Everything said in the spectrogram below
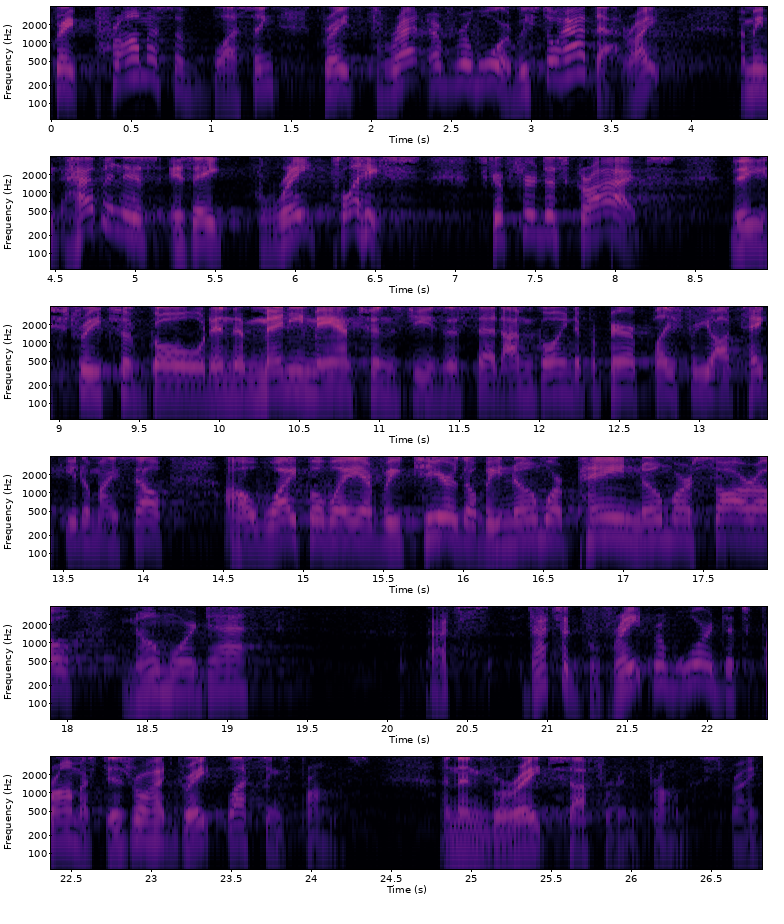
great promise of blessing, great threat of reward. We still have that, right? I mean, heaven is, is a great place. Scripture describes the streets of gold and the many mansions. Jesus said, I'm going to prepare a place for you. I'll take you to myself. I'll wipe away every tear. There'll be no more pain, no more sorrow, no more death. That's, that's a great reward that's promised. Israel had great blessings promised, and then great suffering promised, right?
